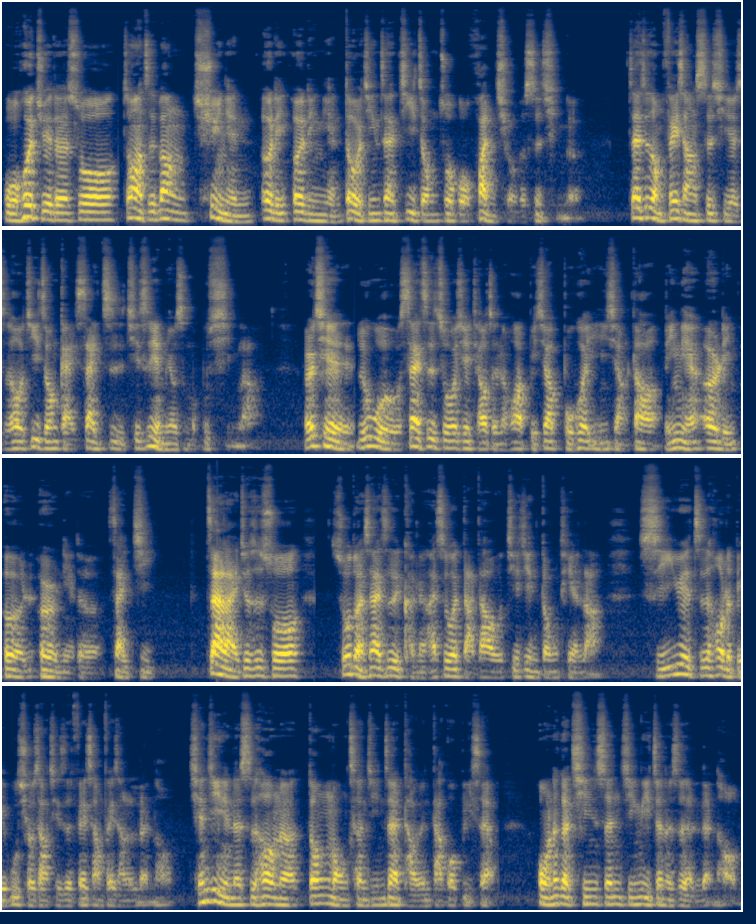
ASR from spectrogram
我会觉得说，中华职棒去年二零二零年都已经在季中做过换球的事情了，在这种非常时期的时候，季中改赛制其实也没有什么不行啦。而且如果赛制做一些调整的话，比较不会影响到明年二零二二年的赛季。再来就是说，缩短赛制可能还是会打到接近冬天啦。十一月之后的北部球场其实非常非常的冷哦。前几年的时候呢，东盟曾经在桃园打过比赛，哦，那个亲身经历真的是很冷哦。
